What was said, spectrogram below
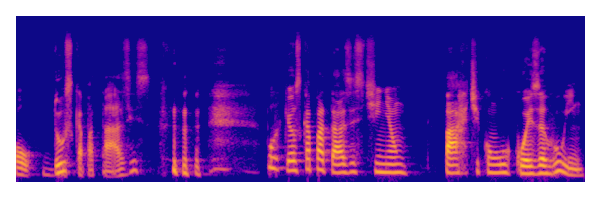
ou dos capatazes porque os capatazes tinham parte com o coisa ruim.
